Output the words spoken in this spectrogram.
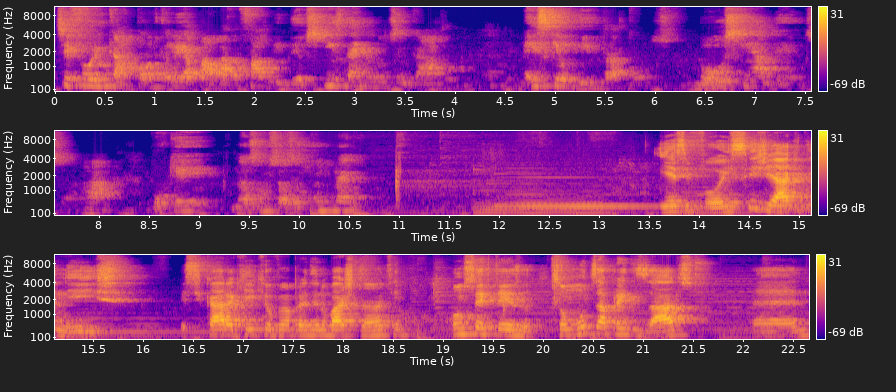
Se forem católica, leia a palavra, fale de Deus, 15, 10 minutos em casa. É isso que eu digo para todos. Busquem a Deus, tá? porque nós vamos fazer um mundo melhor. E esse foi Sigiac Diniz. Esse cara aqui que eu venho aprendendo bastante. Com certeza, são muitos aprendizados. É,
